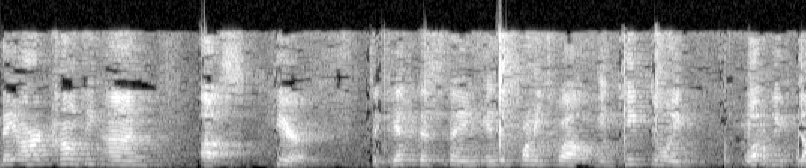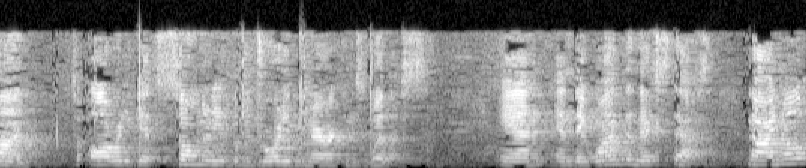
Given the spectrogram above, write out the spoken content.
They are counting on us here to get this thing into 2012 and keep doing what we've done to already get so many of the majority of Americans with us. And, and they want the next steps. Now, I know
